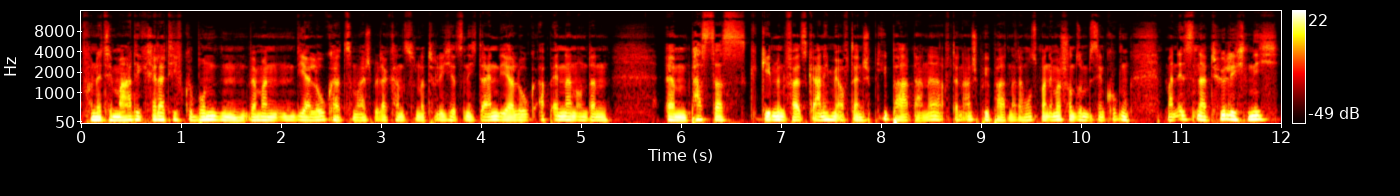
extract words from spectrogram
von der Thematik relativ gebunden. Wenn man einen Dialog hat zum Beispiel, da kannst du natürlich jetzt nicht deinen Dialog abändern und dann ähm, passt das gegebenenfalls gar nicht mehr auf deinen Spielpartner, ne, auf deinen Anspielpartner. Da muss man immer schon so ein bisschen gucken. Man ist natürlich nicht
